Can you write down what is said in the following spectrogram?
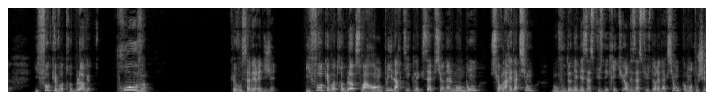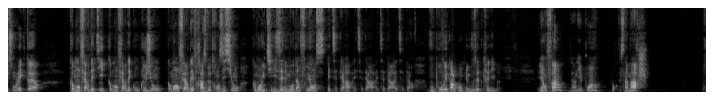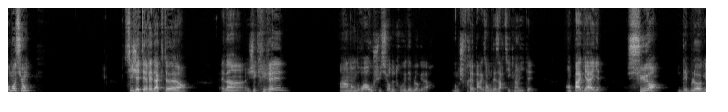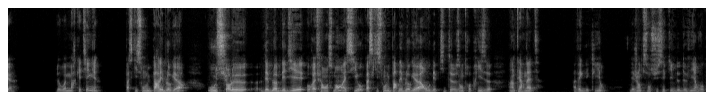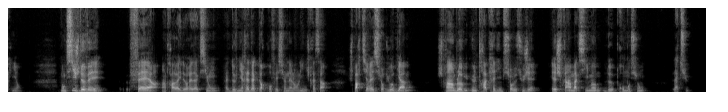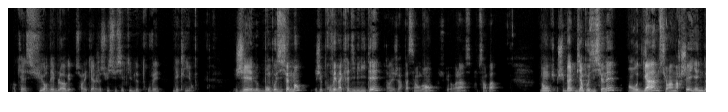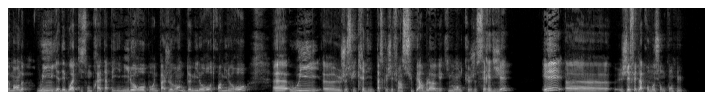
il faut que votre blog prouve que vous savez rédiger. Il faut que votre blog soit rempli d'articles exceptionnellement bons sur la rédaction. Donc vous donnez des astuces d'écriture, des astuces de rédaction, comment toucher son lecteur, comment faire des titres, comment faire des conclusions, comment faire des phrases de transition, comment utiliser les mots d'influence, etc., etc., etc., etc. Vous prouvez par le contenu que vous êtes crédible. Et enfin, dernier point, pour que ça marche, promotion. Si j'étais rédacteur, eh ben, j'écrirais à un endroit où je suis sûr de trouver des blogueurs. Donc je ferais par exemple des articles invités en pagaille sur des blogs de web marketing, parce qu'ils sont lus par les blogueurs, ou sur le, des blogs dédiés au référencement, SEO, parce qu'ils sont lus par des blogueurs ou des petites entreprises Internet avec des clients, des gens qui sont susceptibles de devenir vos clients. Donc si je devais faire un travail de rédaction, devenir rédacteur professionnel en ligne, je ferais ça. Je partirais sur du haut de gamme, je ferais un blog ultra crédible sur le sujet et je ferais un maximum de promotion là-dessus ok, sur des blogs sur lesquels je suis susceptible de trouver des clients. J'ai le bon positionnement, j'ai prouvé ma crédibilité. Attendez, je vais repasser en grand, parce que voilà, c'est plus sympa. Donc, je suis bien positionné, en haut de gamme, sur un marché, il y a une demande. Oui, il y a des boîtes qui sont prêtes à payer 1000 euros pour une page de vente, 2000 euros, 3000 euros. Euh, oui, euh, je suis crédible parce que j'ai fait un super blog qui montre que je sais rédiger. Et euh, j'ai fait de la promotion de contenu.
